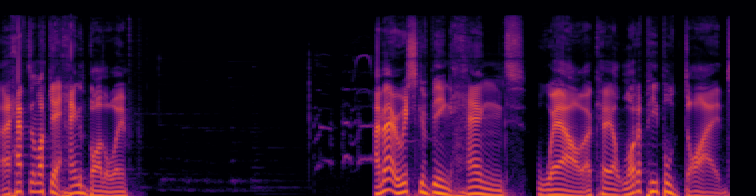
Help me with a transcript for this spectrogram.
I have to not get hanged, by the way. I'm at risk of being hanged. Wow, okay, a lot of people died.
